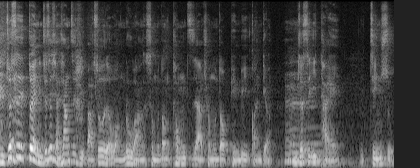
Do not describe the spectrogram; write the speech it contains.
你就是 对，你就是想象自己把所有的网络啊、什么东通知啊，全部都屏蔽关掉。嗯。你就是一台金属，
